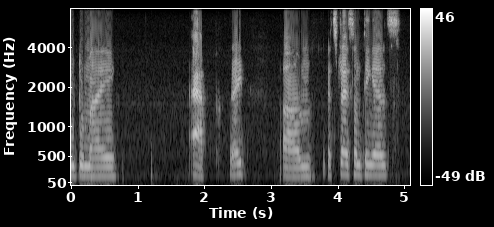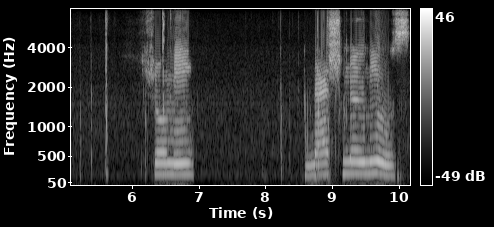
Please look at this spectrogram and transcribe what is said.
into my app right? Um, let's try something else. Show me national news.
